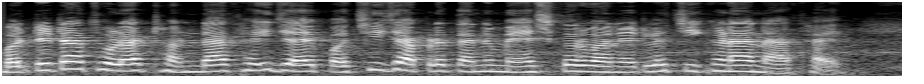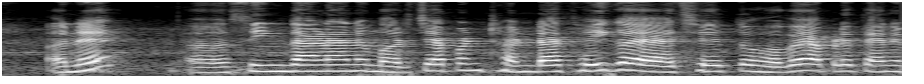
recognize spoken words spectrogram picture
બટેટા થોડા ઠંડા થઈ જાય પછી જ આપણે તેને મેશ કરવાના એટલે ચીકણા ના થાય. અને સિંગદાણા અને મરચાં પણ ઠંડા થઈ ગયા છે તો હવે આપણે તેને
